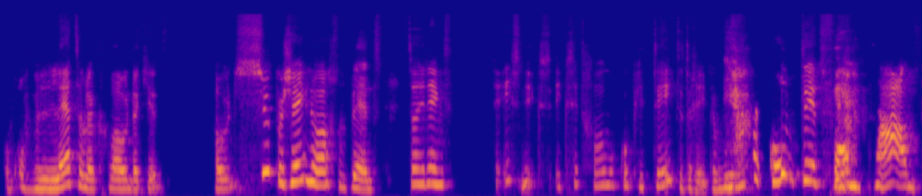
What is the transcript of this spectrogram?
of, of letterlijk gewoon dat je gewoon super zenuwachtig bent. Terwijl je denkt, er is niks. Ik zit gewoon een kopje thee te drinken. Ja. Waar komt dit vandaan?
